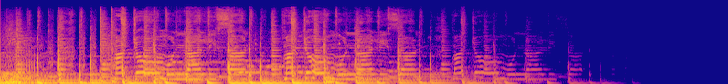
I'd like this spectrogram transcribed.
Yeah.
